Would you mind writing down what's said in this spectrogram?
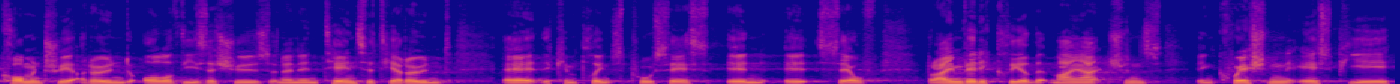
commentary around all of these issues and an intensity around uh, the complaints process in itself. But I'm very clear that my actions in questioning the SPA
